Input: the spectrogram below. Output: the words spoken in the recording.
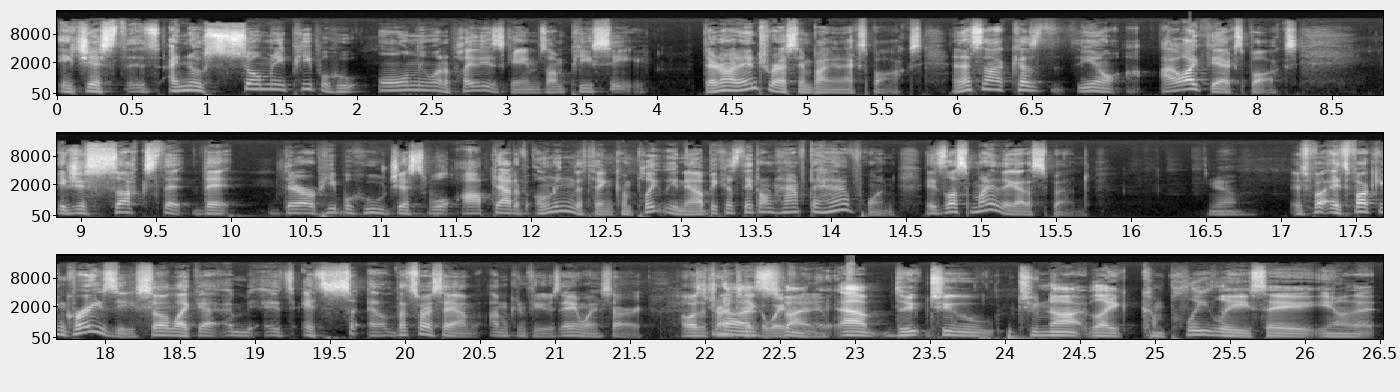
it just it's, I know so many people who only want to play these games on PC. They're not interested in buying an Xbox, and that's not because you know I like the Xbox. It just sucks that that there are people who just will opt out of owning the thing completely now because they don't have to have one. It's less money they got to spend. Yeah. It's fu- it's fucking crazy. So like I mean, it's it's that's why I say I'm I'm confused. Anyway, sorry, I wasn't trying No, to take away fine. from you. Um, to, to to not like completely say you know that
